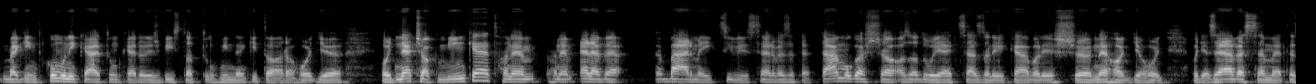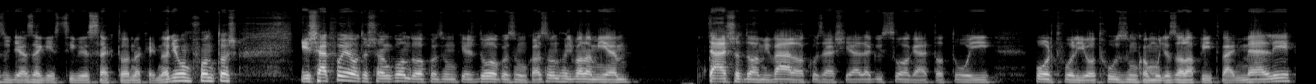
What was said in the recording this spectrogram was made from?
megint kommunikáltunk erről, és bíztattunk mindenkit arra, hogy, hogy ne csak minket, hanem, hanem eleve bármelyik civil szervezetet támogassa az adója 1%-ával, és ne hagyja, hogy, hogy ez elveszem, mert ez ugye az egész civil szektornak egy nagyon fontos. És hát folyamatosan gondolkozunk és dolgozunk azon, hogy valamilyen társadalmi vállalkozás jellegű szolgáltatói portfóliót húzzunk amúgy az alapítvány mellé,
